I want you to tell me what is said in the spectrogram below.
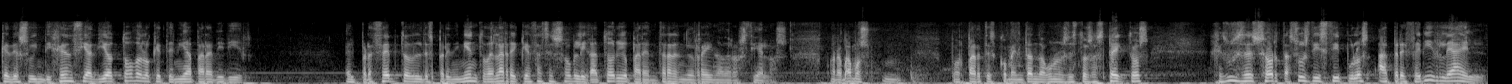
que de su indigencia dio todo lo que tenía para vivir. El precepto del desprendimiento de las riquezas es obligatorio para entrar en el reino de los cielos. Bueno, vamos mm, por partes comentando algunos de estos aspectos. Jesús exhorta a sus discípulos a preferirle a Él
